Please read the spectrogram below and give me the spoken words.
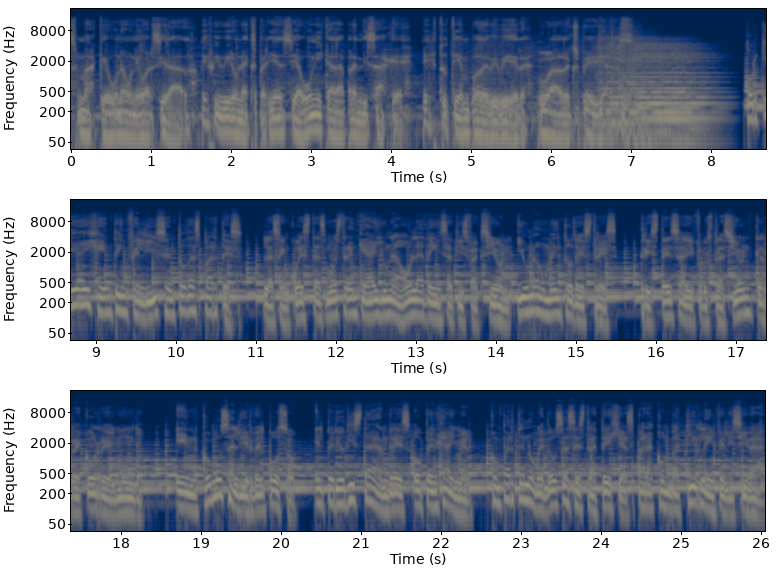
es más que una universidad. Es vivir una experiencia única de aprendizaje. Es tu tiempo de vivir. UAD Experience. ¿Por qué hay gente infeliz en todas partes? Las encuestas muestran que hay una ola de insatisfacción y un aumento de estrés, tristeza y frustración que recorre el mundo. En Cómo salir del pozo, el periodista Andrés Oppenheimer comparte novedosas estrategias para combatir la infelicidad,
